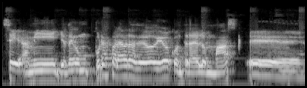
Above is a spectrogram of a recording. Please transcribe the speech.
Sí, a mí yo tengo puras palabras de odio contra Elon Musk eh,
